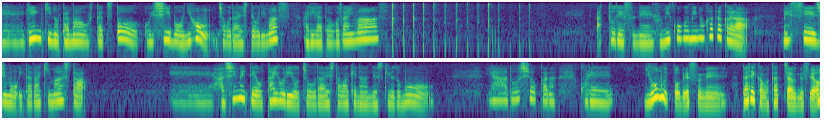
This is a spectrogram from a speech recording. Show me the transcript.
えー元気の玉を2つと美味しい棒2本頂戴しております。ありがとうございます。あとですね、ふみこ組の方からメッセージもいただきました。えー初めてお便りを頂戴したわけなんですけれども、いやーどうしようかな。これ、読むとですね、誰か分かっちゃうんですよ。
